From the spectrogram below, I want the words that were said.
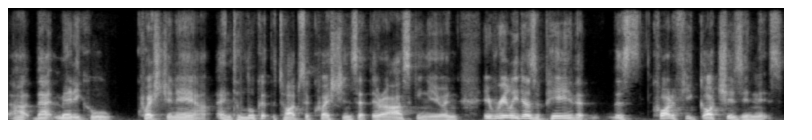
uh, that medical questionnaire and to look at the types of questions that they're asking you. And it really does appear that there's quite a few gotchas in this.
